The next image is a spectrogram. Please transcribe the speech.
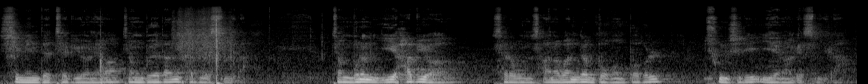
시민대책위원회와 정부 여당이 합의했습니다. 정부는 이 합의와 새로운 산업안전보건법을 충실히 이행하겠습니다.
